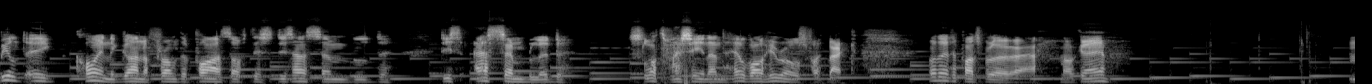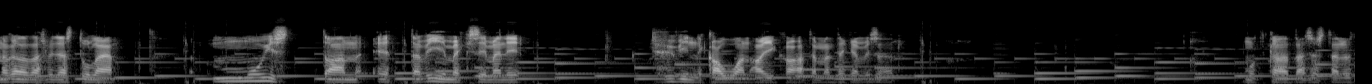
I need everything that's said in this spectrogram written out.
Build a coin gun from the parts of this disassembled, disassembled slot machine and help our heroes fight back. Rotate the parts. Okei. Okay. No katsotaan mitä tulee. Muistan, että viimeksi meni hyvin kauan aikaa tämän tekemiseen. Mut jos sitä nyt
